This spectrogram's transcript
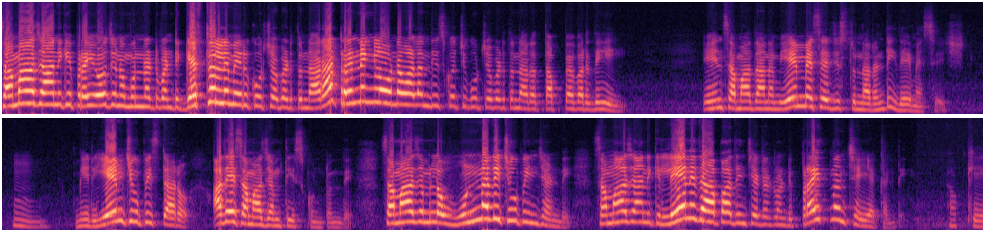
సమాజానికి ప్రయోజనం ఉన్నటువంటి గెస్టుల్ని మీరు కూర్చోబెడుతున్నారా? ట్రెండింగ్లో ఉన్న వాళ్ళని తీసుకొచ్చి కూర్చోబెడుతున్నారా? తప్పెవరిది? ఏం సమాధానం? ఏం మెసేజ్ ఇస్తున్నారంటే ఇదే మెసేజ్. ఉమ్, మీరు ఏం చూపిస్తారో అదే సమాజం తీసుకుంటుంది. సమాజంలో ఉన్నది చూపించండి. సమాజానికి లేనిది ఆపాదించేటటువంటి ప్రయత్నం చేయకండి. ఓకే.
